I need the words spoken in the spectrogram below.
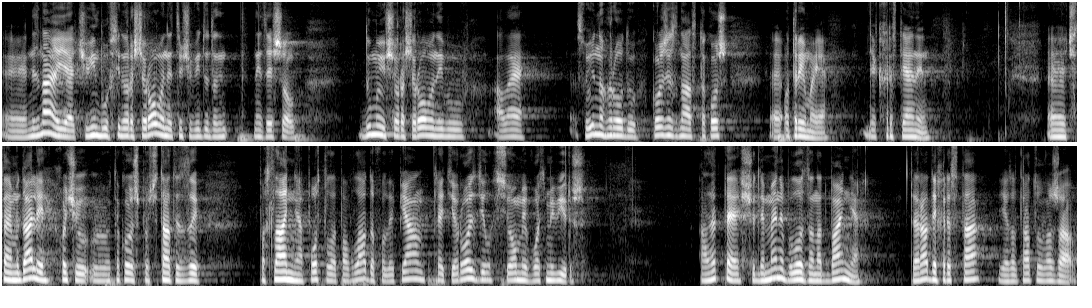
Е, Не знаю я, чи він був сильно розчарований тим, що він туди не зайшов. Думаю, що розчарований був, але свою нагороду кожен з нас також е, отримає, як християнин. Е, Читаємо далі. Хочу також прочитати з послання апостола Павла до Филип'ян, 3 розділ, 7-8 вірш. Але те, що для мене було за надбання, те ради Христа я за втрату вважав.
